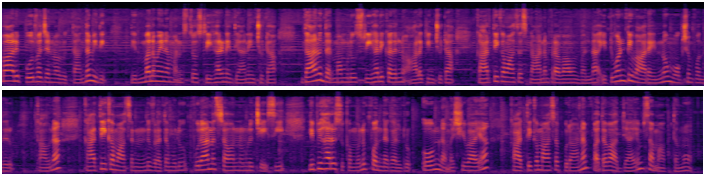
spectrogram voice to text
వారి పూర్వజన్మ వృత్తాంతం ఇది. నిర్మలమైన మనసుతో శ్రీహరిని ధ్యానించుట దాన ధర్మములు శ్రీహరి కథలను ఆలకించుట కార్తీక మాస స్నానం ప్రభావం వలన ఎటువంటి వారైనో మోక్షం పొందరు. కావున కార్తీక మాసం నందు వ్రతములు పురాణ శ్రవణములు చేసి లిపిహార సుఖములు పొందగలరు. ఓం నమ శివాయ. కార్తీక మాస పురాణం పదవ అధ్యాయం సమాప్తము.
